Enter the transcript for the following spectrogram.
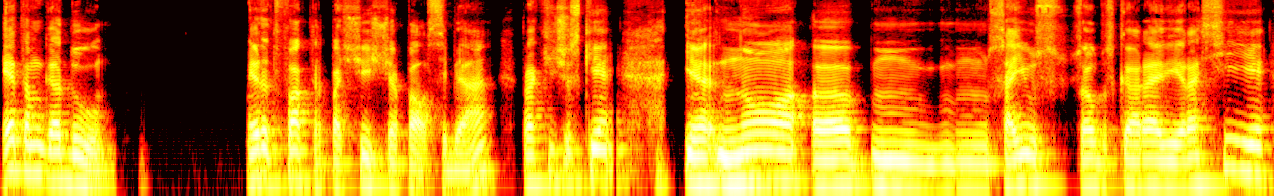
этом году этот фактор почти исчерпал себя практически, но э, союз Саудовской Аравии и России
